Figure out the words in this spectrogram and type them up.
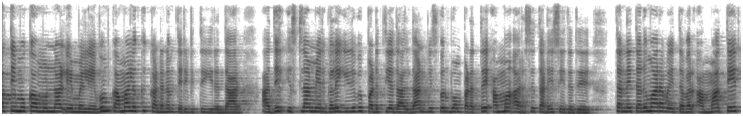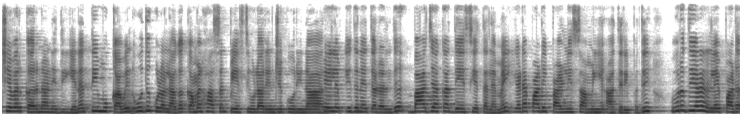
அதிமுக முன்னாள் எம்எல்ஏவும் கமலுக்கு கண்டனம் தெரிவித்து இருந்தார். அதில் இஸ்லாமியர்களை இழிவுபடுத்தியதால் தான் விஸ்வரூபம் படத்தை அம்மா அரசு தடை செய்தது. தன்னை தடுமாற வைத்தவர் அம்மா தேர்ச்சியவர் கருணாநிதி என திமுகவின் ஊதுகுழலாக கமல்ஹாசன் பேசியுள்ளார் என்று கூறினார். மேலும் இதனைத் தொடர்ந்து பாஜக தேசிய தலைமை எடப்பாடி பழனிசாமியை ஆதரிப்பது உறுதியான நிலைப்பாடு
